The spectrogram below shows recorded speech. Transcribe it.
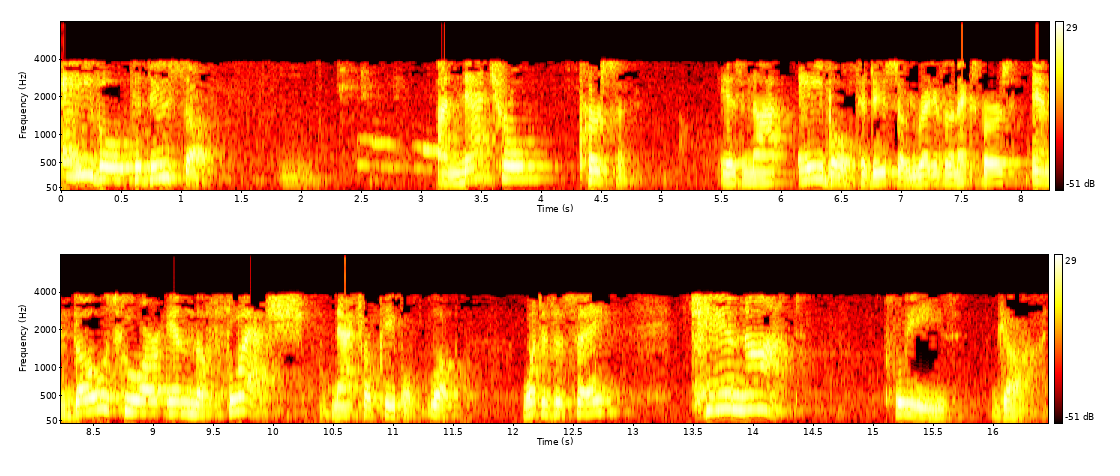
able to do so. A natural person is not able to do so. You ready for the next verse? And those who are in the flesh, natural people, look, what does it say? Cannot please God.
